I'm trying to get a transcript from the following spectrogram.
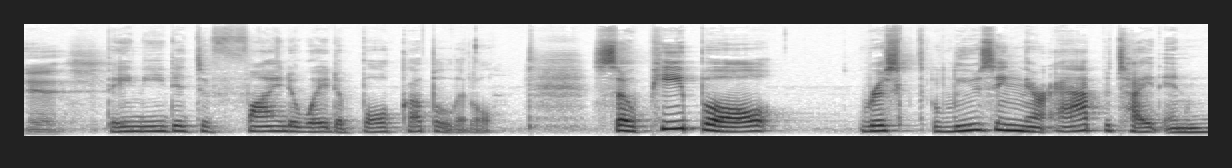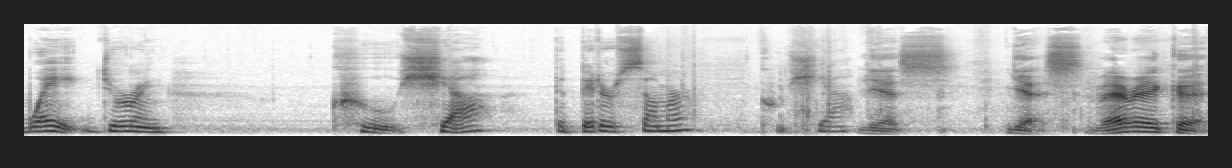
Yes. They needed to find a way to bulk up a little. So people risked losing their appetite and weight during Kuxia, the bitter summer. Kuxia. Yes. Yes. Very good.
